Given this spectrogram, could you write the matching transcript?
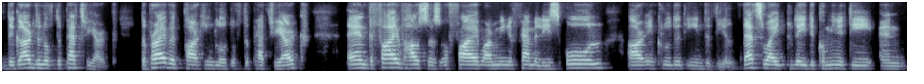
the garden of the patriarch, the private parking lot of the patriarch, and the five houses of five Armenian families all are included in the deal. That's why today the community and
